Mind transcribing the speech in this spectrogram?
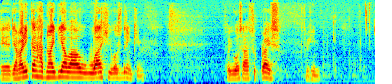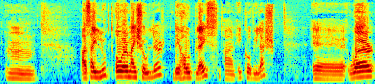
Uh, the American had no idea about what he was drinking. So it was a surprise to him. Um, As I looked over my shoulder, the whole place, an eco village, uh, where,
